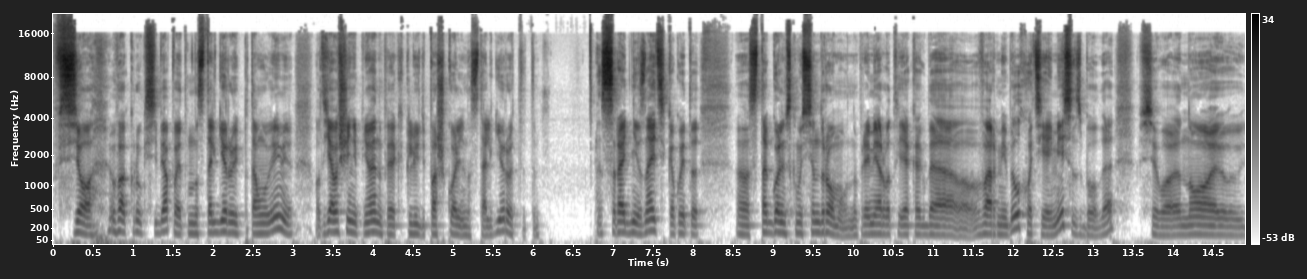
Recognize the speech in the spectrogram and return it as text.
все вокруг себя, поэтому ностальгировать по тому времени, вот я вообще не понимаю, например, как люди по школе ностальгируют, это сродни, знаете, какой-то э, стокгольмскому синдрому. Например, вот я когда в армии был, хоть я и месяц был, да, всего, но э,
